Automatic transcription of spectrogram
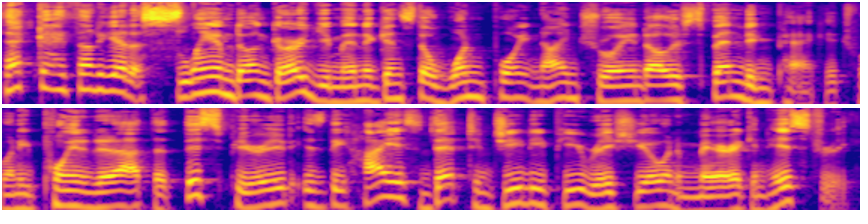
That guy thought he had a slam dunk argument against a $1.9 trillion spending package when he pointed out that this period is the highest debt to GDP ratio in American history.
